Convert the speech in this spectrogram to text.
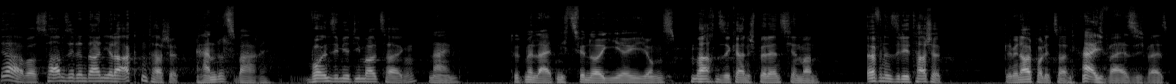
Ja, was haben Sie denn da in Ihrer Aktentasche? Handelsware. Wollen Sie mir die mal zeigen? Nein. Tut mir leid, nichts für neugierige Jungs. Machen Sie keine Sperenzchen, Mann. Öffnen Sie die Tasche. Kriminalpolizei. Ja, ich weiß, ich weiß.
